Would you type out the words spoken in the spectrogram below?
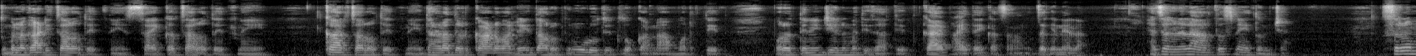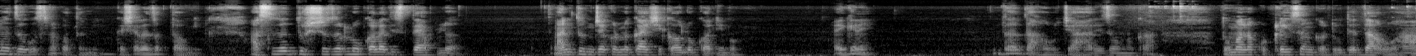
तुम्हाला गाडी चालवता येत नाही सायकल चालवता येत नाही कार चालवता येत नाही धडाधड काढवाले दारू पिऊन उडवतात लोकांना मरतात परत त्यांनी जेलमध्ये जातात. काय फायदा आहे का सांग? जगण्याला. ह्या जगण्याला अर्थच नाही तुमच्या. सरळ मग जगूच नका तुम्ही. कशाला जगता होगी असलं दृश्य जर लोकाला दिसतंय आपलं आणि तुमच्याकडनं काय शिकावं लोकांनी बघ. आहे की नाही? दर दारूच्या आहारी जाऊ नका. तुम्हाला कुठलंही संकट येऊ द्या दारू हा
